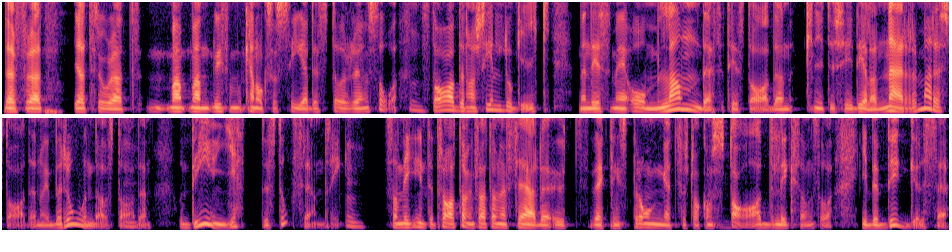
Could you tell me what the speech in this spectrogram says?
Därför att jag tror att man, man liksom kan också se det större än så. Mm. Staden har sin logik, men det som är omlandet till staden knyter sig i delar närmare staden och är beroende av staden. Och det är ju en jättestor förändring. Mm. Som vi inte pratar om. Vi pratar om det fjärde utvecklingssprånget för Stockholms stad liksom så, i bebyggelse.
